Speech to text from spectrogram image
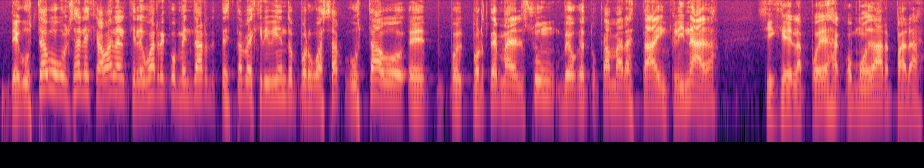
de Gustavo González Cabal, al que le voy a recomendar, te estaba escribiendo por WhatsApp, Gustavo, eh, por, por tema del Zoom, veo que tu cámara está inclinada, así que la puedes acomodar para,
